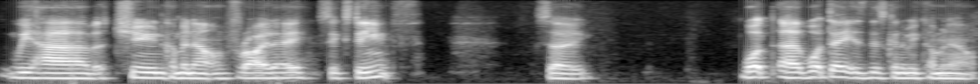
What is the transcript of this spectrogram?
we have a tune coming out on friday 16th so what uh, what date is this going to be coming out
